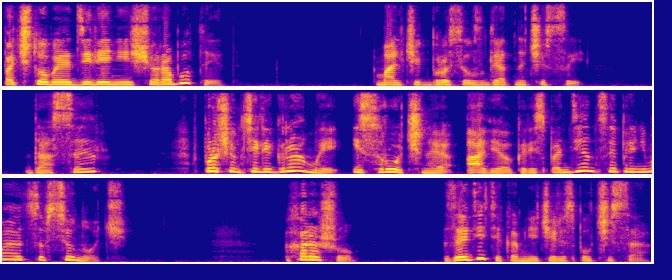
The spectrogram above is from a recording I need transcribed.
Почтовое отделение еще работает? Мальчик бросил взгляд на часы. Да, сэр. Впрочем, телеграммы и срочная авиакорреспонденция принимаются всю ночь. Хорошо. Зайдите ко мне через полчаса.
